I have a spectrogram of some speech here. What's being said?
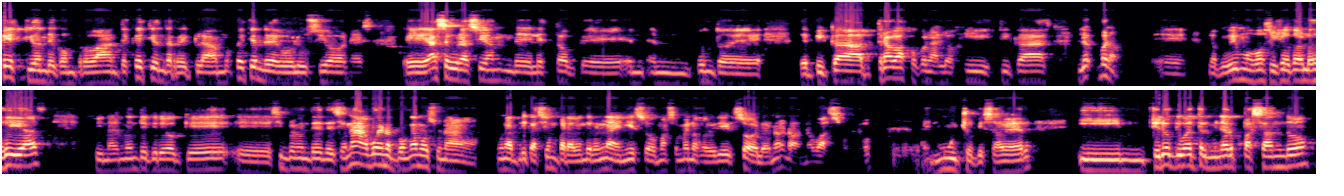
gestión de comprobantes, gestión de reclamos, gestión de devoluciones, eh, aseguración del stock eh, en, punto de, de pick-up, trabajo con las logísticas. bueno, eh, lo que vimos vos y yo todos los días, finalmente creo que eh, simplemente decían, ah, bueno, pongamos una, aplicación para vender online y eso más o menos debería ir solo. No, no, no va solo. Hay mucho que saber y creo que va a terminar pasando.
